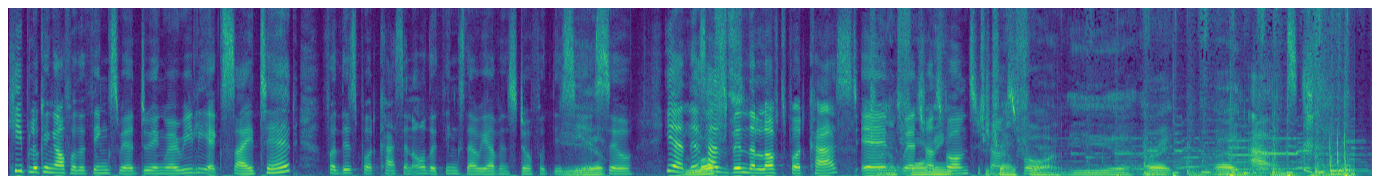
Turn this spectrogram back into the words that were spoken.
keep looking out for the things we're doing. We're really excited for this podcast and all the things that we have in store for this year. So yeah, this has been the Loft podcast, and we're transformed to, transform. Yeah. All right. Bye. Out.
